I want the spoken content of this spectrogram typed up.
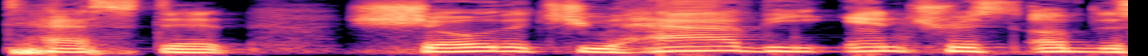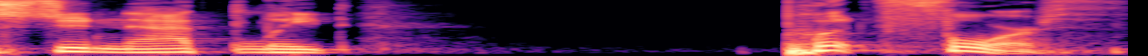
test it, show that you have the interest of the student athlete put forth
